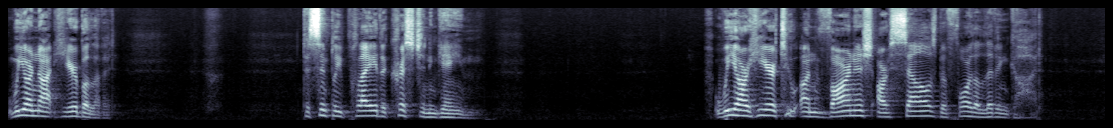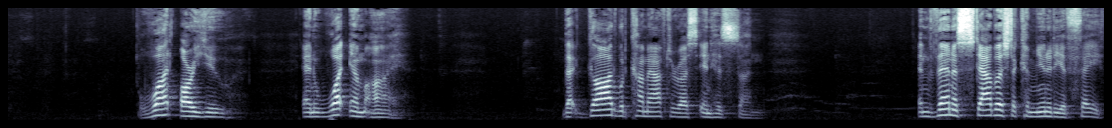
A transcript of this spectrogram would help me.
We are not here, beloved, to simply play the Christian game we are here to unvarnish ourselves before the living God. What are you and what am I? That God would come after us in His Son and then establish a community of faith,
